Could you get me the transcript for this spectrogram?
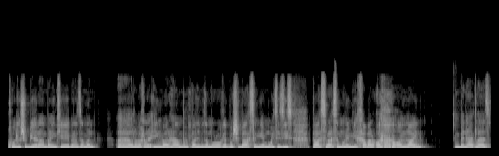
کلشو بیارم برای اینکه به نظر من حالا بخاطر این ور هم بعد می‌ذارم مراقب باشه بحث میگم محیط زیست. بحث بحث مهمی خبر آنلاین. به نقل از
